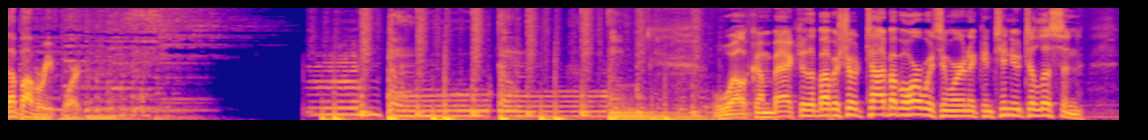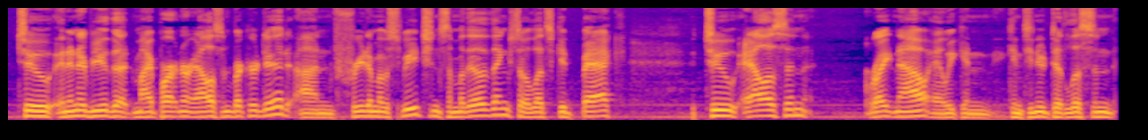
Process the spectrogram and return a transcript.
The Bubba Report. Welcome back to the Bubba Show. Todd Bubba Horwitz, and we're going to continue to listen to an interview that my partner Allison Bricker did on freedom of speech and some of the other things. So let's get back to Allison right now, and we can continue to listen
